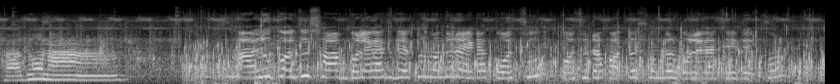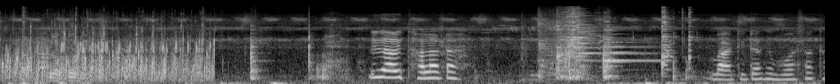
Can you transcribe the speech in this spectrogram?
সাধনা। আলু, কচু সব গলে গেছে। দেখুন বন্ধুরা, এটা কচু। কচুটা কত সুন্দর গলে গেছে দেখুন। দিদা, ওই থালাটা, বাটিটাকে বসাতে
